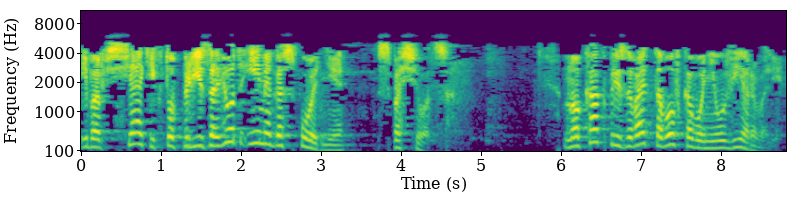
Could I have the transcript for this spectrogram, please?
«Ибо всякий, кто призовет имя Господне, спасется. Но как призывать того, в кого не уверовали?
